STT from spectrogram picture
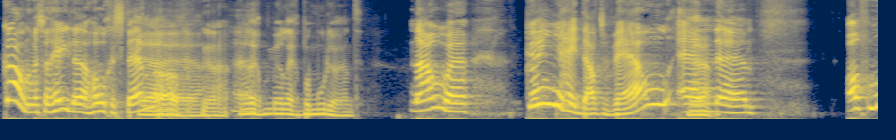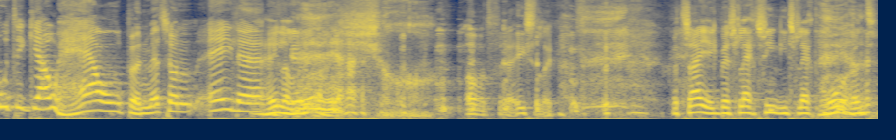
kan. Met zo'n hele hoge stem. Ja, Oh, ja, ja. heel, erg, heel erg bemoedigend. Nou, eh, kun jij dat wel? En... eh, of moet ik jou helpen met zo'n hele... Hele Oh, wat vreselijk. Wat zei je? Ik ben slechtziend, niet slechthorend.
